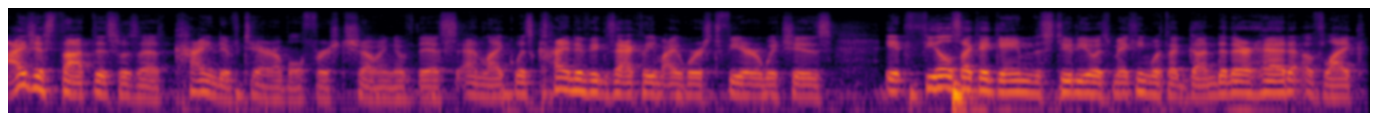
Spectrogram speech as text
I just thought this was a kind of terrible first showing of this and like was kind of exactly my worst fear, which is it feels like a game the studio is making with a gun to their head of like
